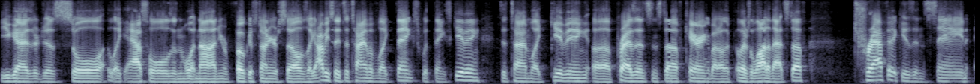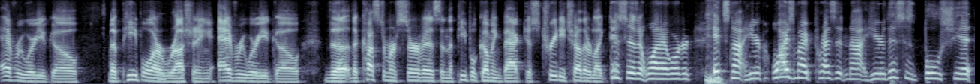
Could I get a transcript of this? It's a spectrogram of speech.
you guys are just so like assholes and whatnot, and you're focused on yourselves. Like obviously it's a time of like thanks with Thanksgiving. It's a time like giving uh presents and stuff, caring about other there's a lot of that stuff. Traffic is insane everywhere you go. The people are mm. rushing everywhere you go. The the customer service and the people coming back just treat each other like this isn't what I ordered. It's not here. Why is my present not here? This is bullshit.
